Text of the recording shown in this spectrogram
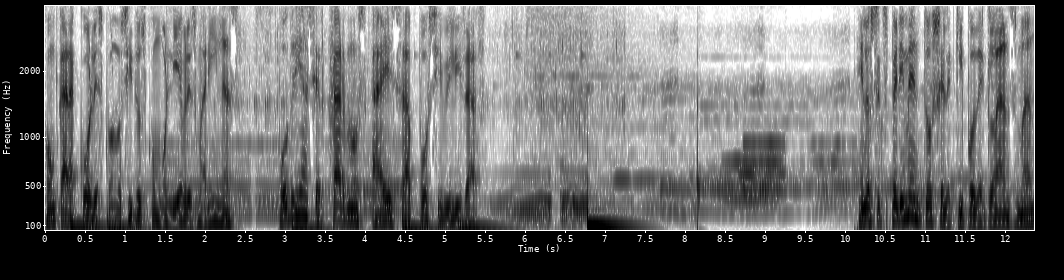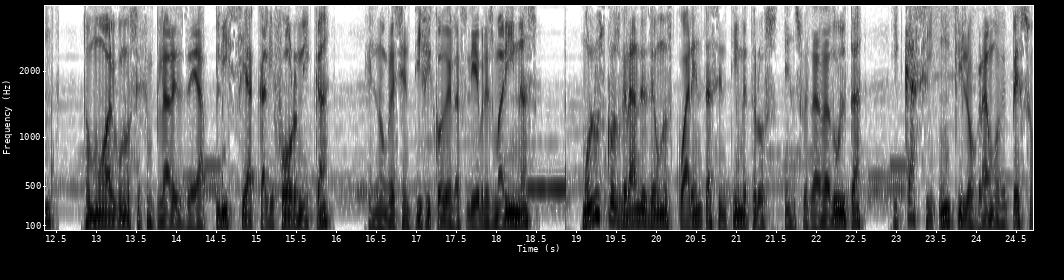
con caracoles conocidos como liebres marinas, podría acercarnos a esa posibilidad. En los experimentos, el equipo de Glansman tomó algunos ejemplares de Aplicia californica, el nombre científico de las liebres marinas, moluscos grandes de unos 40 centímetros en su edad adulta y casi un kilogramo de peso.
